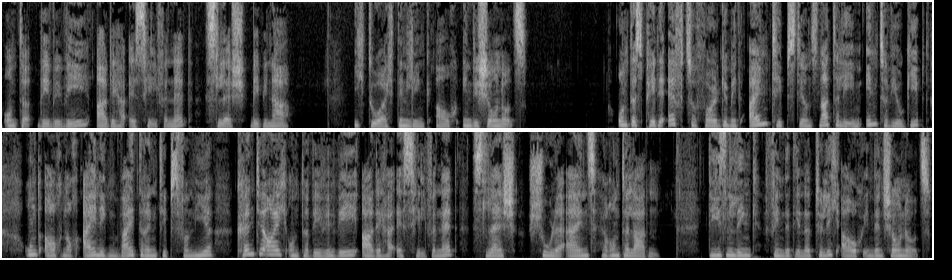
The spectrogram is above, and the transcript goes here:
unter www.adhshilfe.net slash Webinar. Ich tue euch den Link auch in die Shownotes. Und das PDF zur Folge mit allen Tipps, die uns Natalie im Interview gibt und auch noch einigen weiteren Tipps von mir, könnt ihr euch unter www.adhshilfe.net slash Schule 1 herunterladen. Diesen Link findet ihr natürlich auch in den Shownotes.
